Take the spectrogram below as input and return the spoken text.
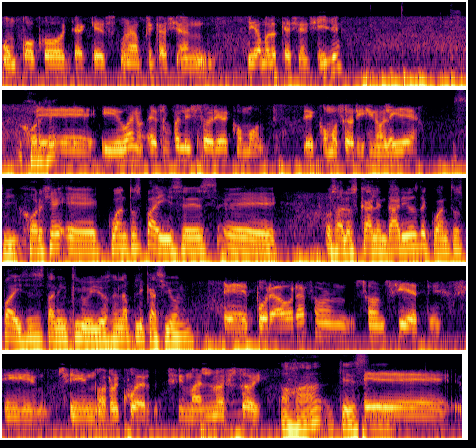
un poco ya que es una aplicación, digamos lo que es sencilla. Jorge, Eh, y bueno, esa fue la historia de cómo, de cómo se originó la idea. sí, Jorge, eh, ¿cuántos países, eh, o sea, los calendarios de cuántos países están incluidos en la aplicación? Eh, por ahora son son siete, si, si no recuerdo, si mal no estoy. Ajá, que es... eh, Eh,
